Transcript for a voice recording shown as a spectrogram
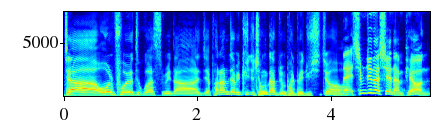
자, for you 듣고 왔습니다. 이제 바람잡이 퀴즈 정답 좀 발표해 주시죠. 네, 심진아 씨의 남편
